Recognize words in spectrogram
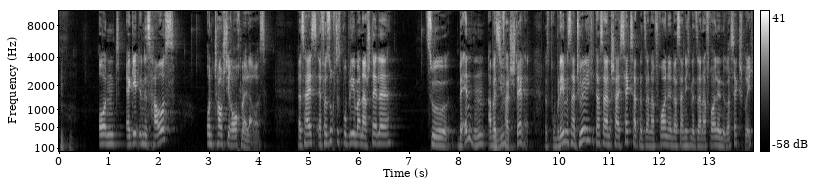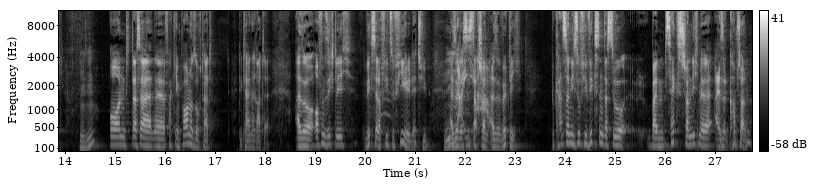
und er geht in das Haus und tauscht die Rauchmelder aus. Das heißt, er versucht das Problem an einer Stelle zu beenden, aber es ist die falsche Stelle. Das Problem ist natürlich, dass er einen scheiß Sex hat mit seiner Freundin, dass er nicht mit seiner Freundin über Sex spricht und dass er eine fucking Pornosucht hat, die kleine Ratte. Also offensichtlich wichst er doch viel zu viel, der Typ. Also das ist doch schon, also wirklich, du kannst doch nicht so viel wichsen, dass du beim Sex schon nicht mehr, also komm schon,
